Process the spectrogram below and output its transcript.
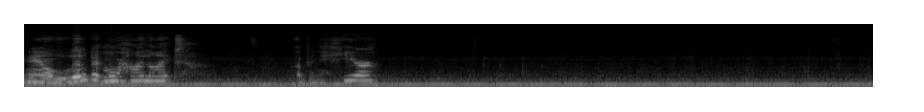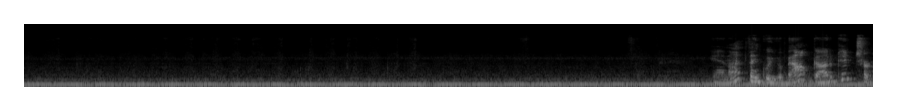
Now a little bit more highlight up in here. And I think we've about got a picture.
